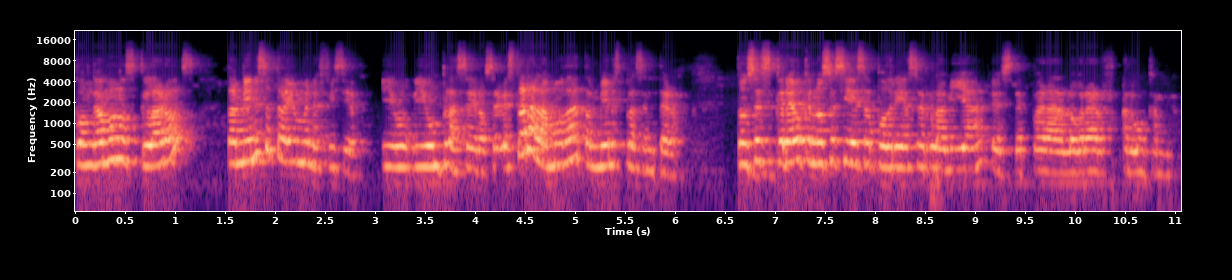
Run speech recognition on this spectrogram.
pongámonos claros, también eso trae un beneficio y un, y un placer, o sea, estar a la moda también es placentero. Entonces, creo que no sé si esa podría ser la vía este, para lograr algún cambio.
